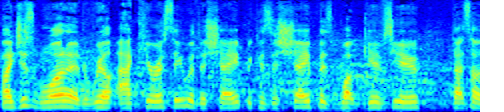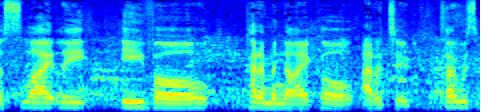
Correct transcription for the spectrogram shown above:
But I just wanted real accuracy with the shape because the shape is what gives you that sort of slightly evil, kind of maniacal attitude. So I was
